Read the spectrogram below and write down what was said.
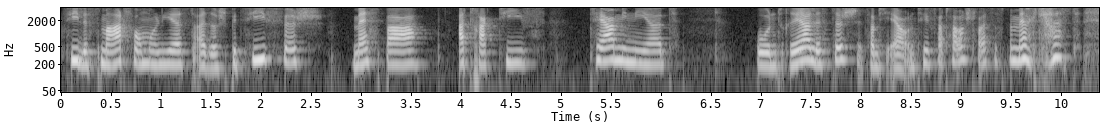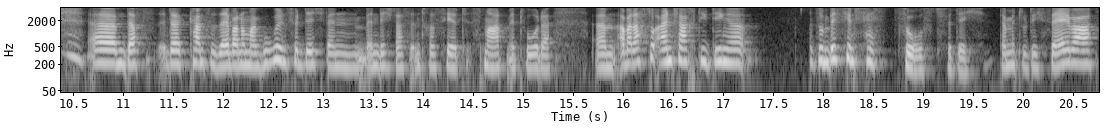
Ziele smart formulierst, also spezifisch, messbar, attraktiv, terminiert und realistisch. Jetzt habe ich R und T vertauscht, falls du es bemerkt hast. Ähm, das, da kannst du selber nochmal googeln für dich, wenn, wenn dich das interessiert, Smart-Methode. Ähm, aber dass du einfach die Dinge so ein bisschen festzurst für dich, damit du dich selber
